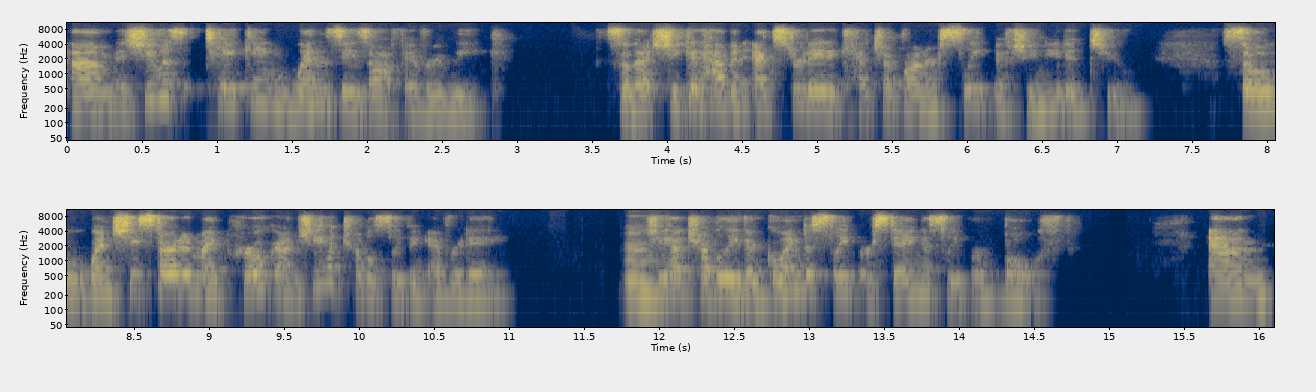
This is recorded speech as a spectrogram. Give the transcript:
Um, she was taking Wednesdays off every week so that she could have an extra day to catch up on her sleep if she needed to. So when she started my program, she had trouble sleeping every day. Mm. She had trouble either going to sleep or staying asleep or both. And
